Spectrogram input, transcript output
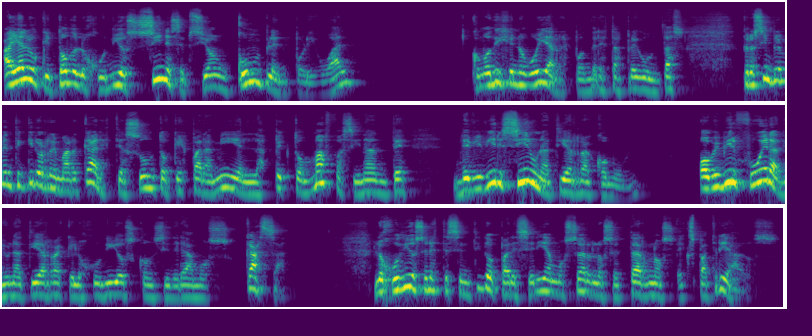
¿Hay algo que todos los judíos sin excepción cumplen por igual? Como dije, no voy a responder estas preguntas, pero simplemente quiero remarcar este asunto que es para mí el aspecto más fascinante de vivir sin una tierra común, o vivir fuera de una tierra que los judíos consideramos casa. Los judíos en este sentido pareceríamos ser los eternos expatriados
